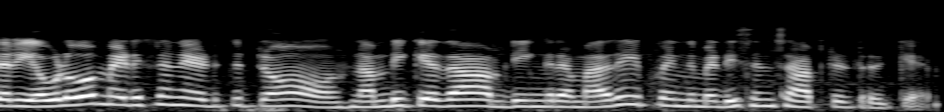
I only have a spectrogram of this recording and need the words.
சரி எவ்வளவோ மெடிசன் எடுத்துட்டோம் நம்பிக்கை தான் அப்படிங்கிற மாதிரி இப்போ இந்த மெடிசன் சாப்பிட்டுட்ருக்கேன்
